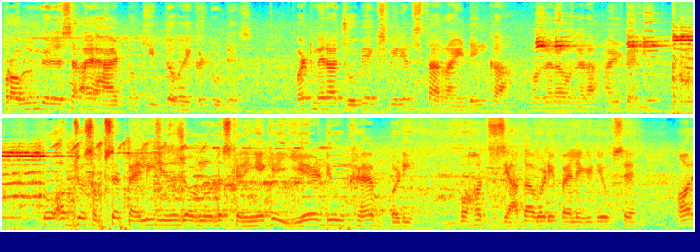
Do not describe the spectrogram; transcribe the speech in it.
प्रॉब्लम की वजह से I had to keep the vehicle two days but मेरा जो भी एक्सपीरियंस था राइडिंग का, वगैरह वगैरह आई टेल यू तो अब जो सबसे पहली चीज़ें जो आप नोटिस करेंगे कि ये ड्यूक है बड़ी, बहुत ज़्यादा बड़ी पहले की ड्यूक से, और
